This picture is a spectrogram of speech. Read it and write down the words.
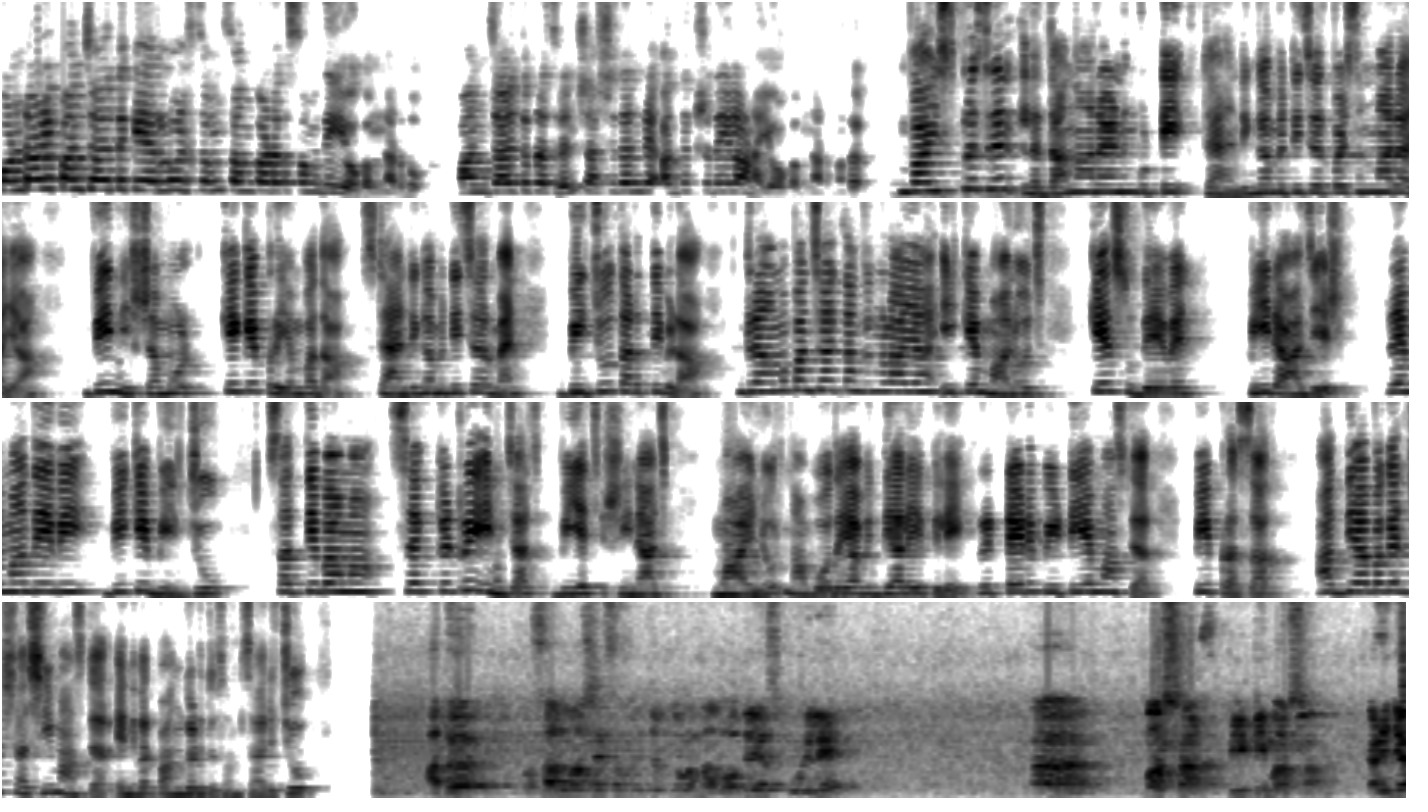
കൊണ്ടാഴി പഞ്ചായത്ത് കേരളോത്സവം സംഘാടക സമിതി യോഗം നടന്നു. പഞ്ചായത്ത് പ്രസിഡന്റ് ശശിധരന്റെ അധ്യക്ഷതയിലാണ് യോഗം നടന്നത്. Vice president Latha Narayanankutty standing committee ചെയർപേഴ്സൺമാരായ V Nishamol K K Priyamvada standing committee chairman Biju Thadathivila ഗ്രാമപഞ്ചായത്ത് അംഗങ്ങളായ E K Manoj K Sudevan P Rajesh Ramadevi V K Biju Sathyabhama secretary in charge V H Shinaj Mayanoor Navodaya വിദ്യാലയത്തിലെ retired P T A master P Prasad അധ്യാപകൻ Sasi master എന്നിവർ പങ്കെടുത്തു സംസാരിച്ചു. അത് പ്രസാദ് മാഷെ സംബന്ധിച്ചിടത്തോളം നവോദയ സ്കൂളിലെ മാഷാണ് പി ടി മാഷാണ്. കഴിഞ്ഞ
